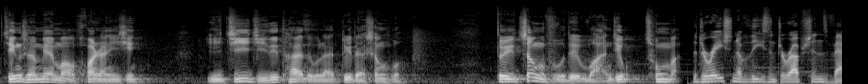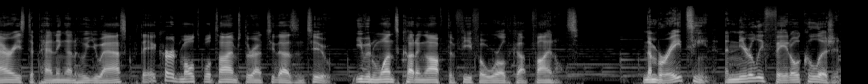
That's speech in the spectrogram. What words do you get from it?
精神面貌焕然一新，以积极的态度来对待生活。 对政府的挽救充满。The duration of these interruptions varies depending on who you ask, but they occurred multiple times throughout 2002, even once cutting off the FIFA World Cup finals. Number 18, a nearly fatal collision.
